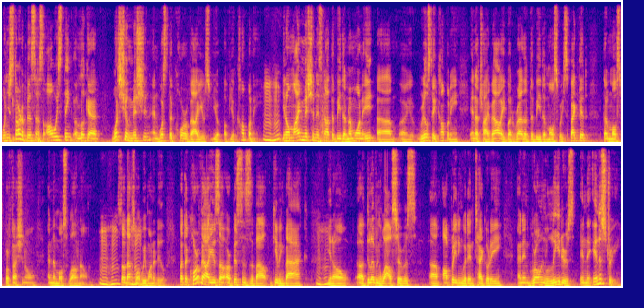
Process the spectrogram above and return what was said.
when you start a business, always think look at what's your mission and what's the core values your, of your company. You know, my mission is not to be the number one um, uh, real estate company in a Tri Valley, but rather to be the most respected, the most professional, and the most well known. So that's what we want to do. But the core values of our business is about giving back, you know, uh, delivering wow service, um, operating with integrity, and then growing leaders in the industry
